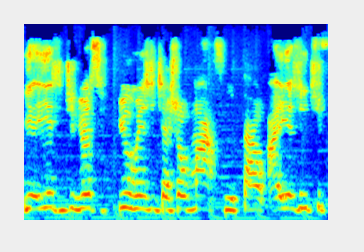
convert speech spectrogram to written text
E aí a gente viu esse filme, a gente achou o máximo e tal. Aí a gente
